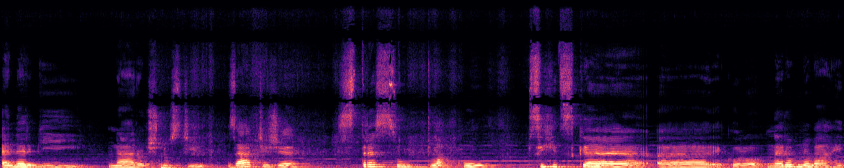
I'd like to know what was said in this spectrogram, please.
energií náročnosti, zátěže, stresu, tlaku, psychické uh, jako nerovnováhy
